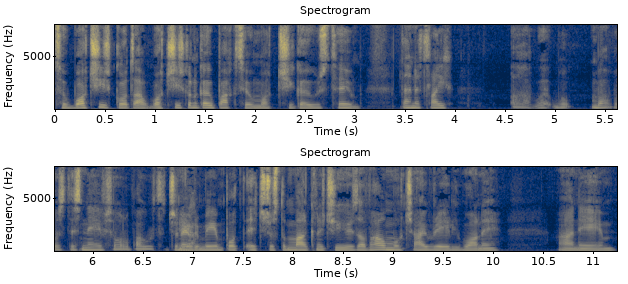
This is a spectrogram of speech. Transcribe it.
to what she's good at, what she's going to go back to, and what she goes to, then it's like, oh, what, what, what was this nerves all about? Do you know Yeah. what I mean? But it's just the magnitude of how much I really want it. And, um,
